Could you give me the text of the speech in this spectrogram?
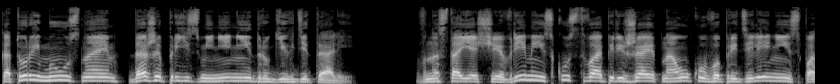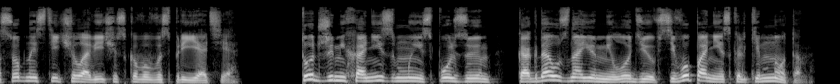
который мы узнаем даже при изменении других деталей. В настоящее время искусство опережает науку в определении способностей человеческого восприятия. Тот же механизм мы используем, когда узнаем мелодию всего по нескольким нотам.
